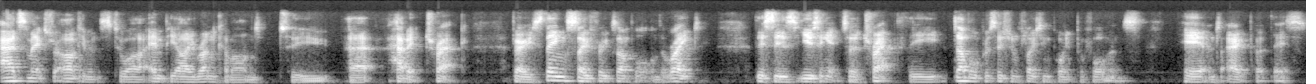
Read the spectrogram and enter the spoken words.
add some extra arguments to our MPI run command to uh, have it track various things. So for example, on the right, this is using it to track the double precision floating point performance here and to output this.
